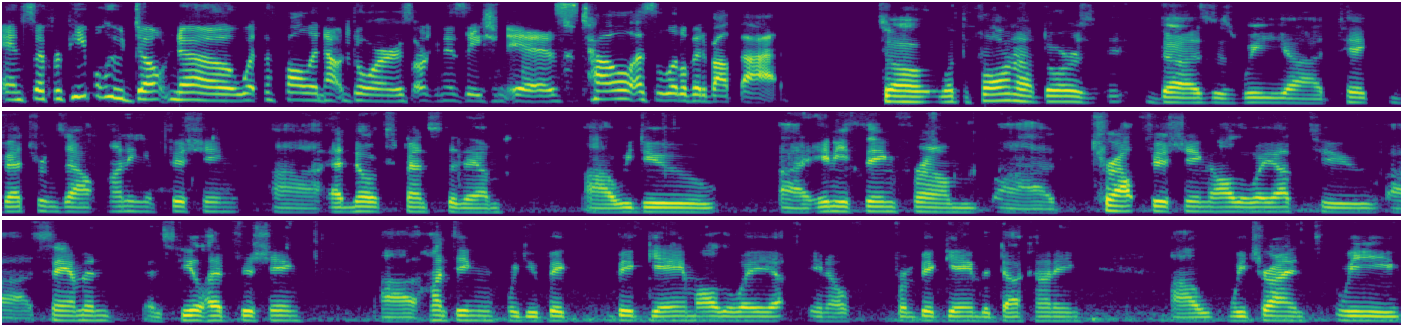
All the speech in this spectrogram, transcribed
And so, for people who don't know what the Fallen Outdoors organization is, tell us a little bit about that. So, what the Fallen Outdoors does is we uh, take veterans out hunting and fishing uh, at no expense to them. Uh, we do uh, anything from uh, trout fishing all the way up to uh, salmon and steelhead fishing. Uh, hunting, we do big big game all the way up, you know, from big game to duck hunting. Uh, we try and we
